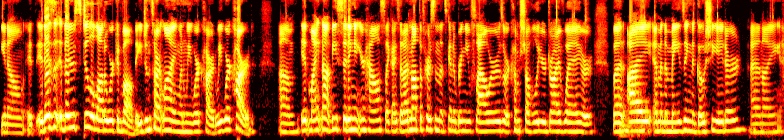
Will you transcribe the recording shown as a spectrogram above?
you know, it, it is, there's still a lot of work involved. Agents aren't lying when we work hard. We work hard. Um, it might not be sitting at your house. Like I said, I'm not the person that's going to bring you flowers or come shovel your driveway or, but mm. I am an amazing negotiator and I,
